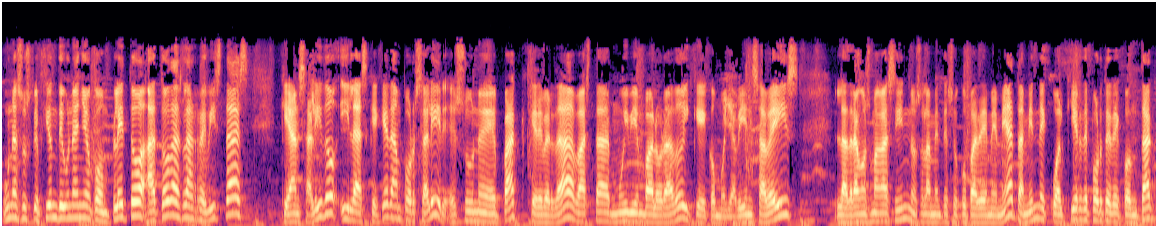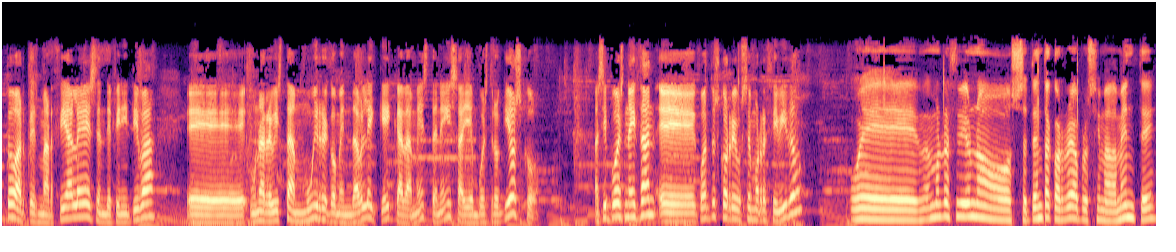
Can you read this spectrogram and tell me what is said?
una suscripción de un año completo a todas las revistas que han salido y las que quedan por salir. Es un eh, pack que de verdad va a estar muy bien valorado y que, como ya bien sabéis, la Dragons Magazine no solamente se ocupa de MMA, también de cualquier deporte de contacto, artes marciales, en definitiva, eh, una revista muy recomendable que cada mes tenéis ahí en vuestro kiosco. Así pues, Nathan, ¿cuántos correos hemos recibido? Pues hemos recibido unos 70 correos aproximadamente.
